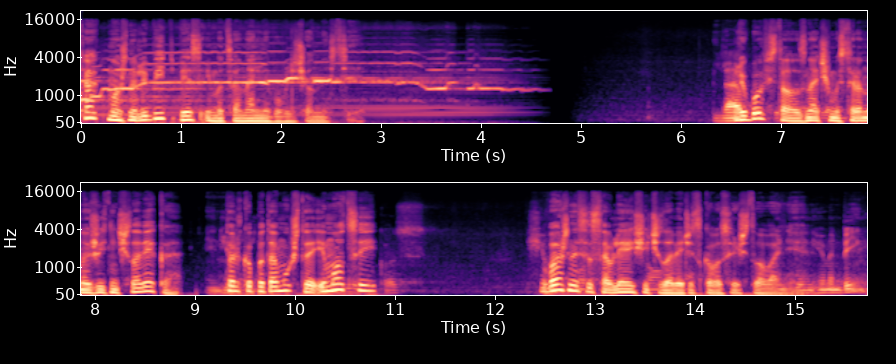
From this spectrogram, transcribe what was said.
Как можно любить без эмоциональной вовлеченности? Любовь стала значимой стороной жизни человека только потому, что эмоции — важной составляющей человеческого существования.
